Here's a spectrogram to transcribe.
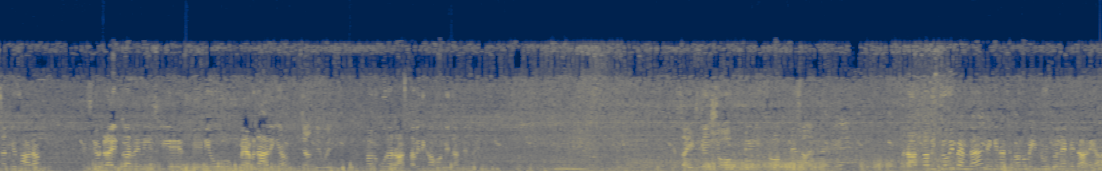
सन के सारा। इसलिए ड्राइव कर रहे हैं, इसलिए वीडियो मैं बना रही हूँ। जाते हुए ही। थानू पूरा रास्ता भी दिखावे जाते हुए। हम्म। साइड के शॉप ने शॉप ने सारे ਰਾਸਤਾ ਵਿੱਚੋਂ ਵੀ ਪੈਂਦਾ ਹੈ, ਲੇਕਿਨ ਅੱਜ ਤੁਹਾਨੂੰ ਮੇਨ ਰੋਡ ਤੋਂ ਲੈ ਕੇ ਜਾ ਰਹੇ ਹਾਂ,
